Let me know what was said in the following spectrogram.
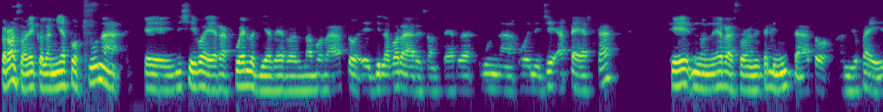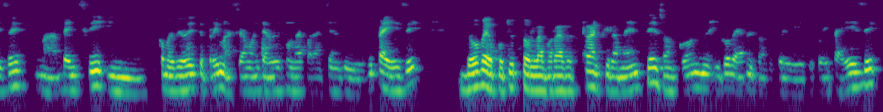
Però insomma, ecco, la mia fortuna che dicevo era quello di aver lavorato e di lavorare insomma, per una ONG aperta che non era solamente limitato al mio paese, ma bensì, in, come vi ho detto prima, siamo intervenuti in una quarantina di, di, paesi dove ho potuto lavorare tranquillamente insomma, con i governi insomma, di, quei, di quei paesi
